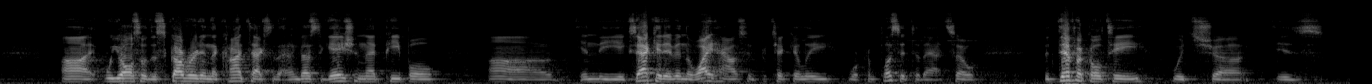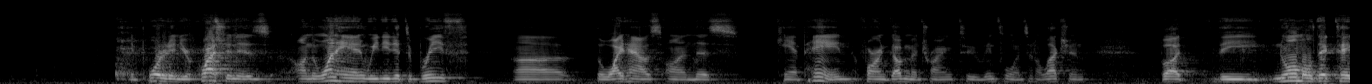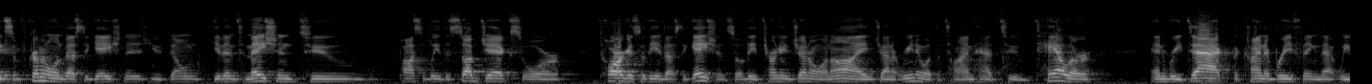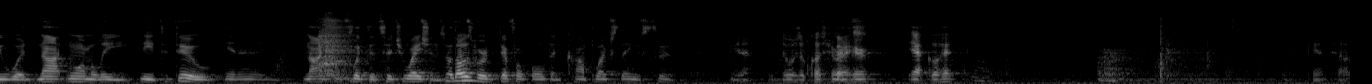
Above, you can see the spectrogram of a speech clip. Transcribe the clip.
uh, we also discovered in the context of that investigation that people uh, in the executive, in the White House in particularly, were complicit to that. So the difficulty, which uh, is important in your question, is on the one hand, we needed to brief uh, the White House on this campaign, a foreign government trying to influence an election. But the normal dictates of criminal investigation is you don't give information to possibly the subjects or targets of the investigation. So the Attorney General and I, Janet Reno at the time, had to tailor and redact the kind of briefing that we would not normally need to do in a non-conflicted situation. So those were difficult and complex things to Yeah, there was a question right here. Yeah, go ahead. Can't tell.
